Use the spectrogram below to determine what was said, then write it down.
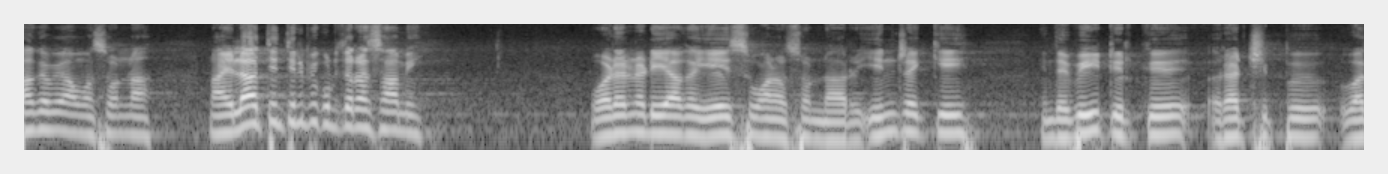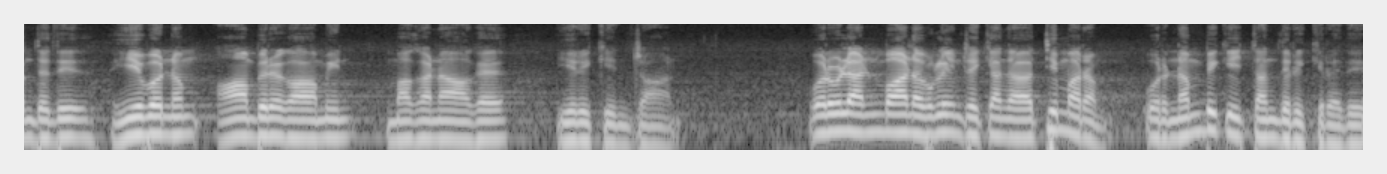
ஆகவே அவன் சொன்னான் நான் எல்லாத்தையும் திருப்பி கொடுத்துட்றேன் சாமி. உடனடியாக இயேசுவான சொன்னார் இன்றைக்கு இந்த வீட்டிற்கு ரட்சிப்பு வந்தது. இவனும் ஆபிரகாமின் மகனாக இருக்கின்றான். ஒருவேளை அன்பானவர்கள் இன்றைக்கு அந்த அத்திமரம் ஒரு நம்பிக்கை தந்திருக்கிறது.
